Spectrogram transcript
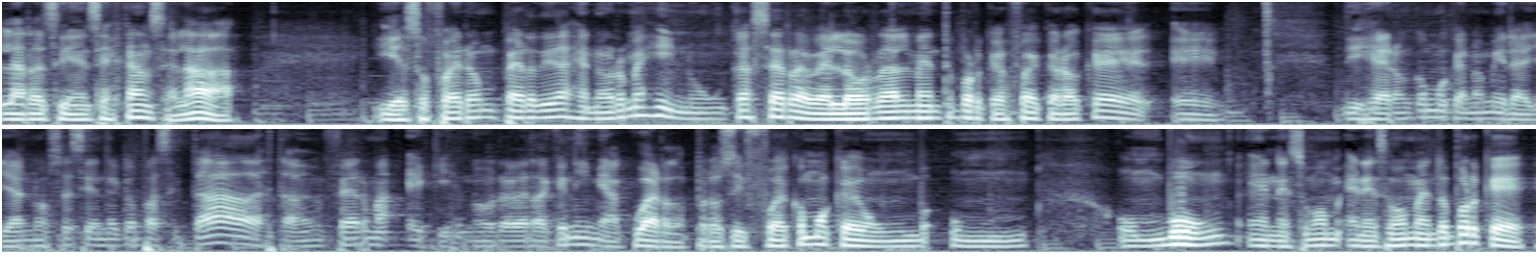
la residencia es cancelada. Y eso fueron pérdidas enormes y nunca se reveló realmente por qué fue. Creo que eh, dijeron como que no, mira, ella no se siente capacitada, estaba enferma, X, no, de verdad que ni me acuerdo. Pero sí fue como que un, un, un boom en ese, en ese momento porque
